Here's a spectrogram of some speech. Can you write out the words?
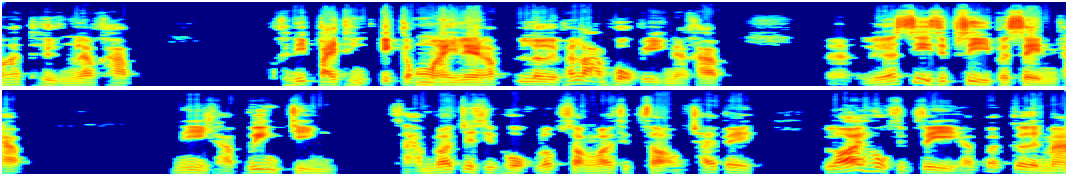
มาถึงแล้วครับ คันนี้ไปถึงเอกมัยเลยครับ เลยพระรามหกไปอีกนะครับเหลือ 44เปอร์เซ็นครับ นี่ครับวิ่งจริง 376ลบ212 ใช้ไป 164 ครับก็เกินมา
